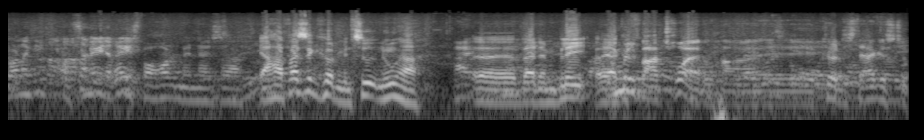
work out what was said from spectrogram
godt nok ikke optimale raceforhold, men altså... Jeg har faktisk ikke hørt min tid nu her, øh, hvad den blev. Og jeg, Umiddelbart tror jeg, du har øh, kørt det stærkeste, du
